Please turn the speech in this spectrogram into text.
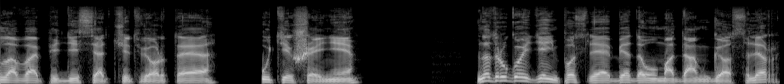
Глава 54. Утешение. На другой день после обеда у мадам Гёслер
